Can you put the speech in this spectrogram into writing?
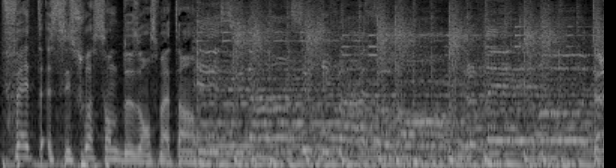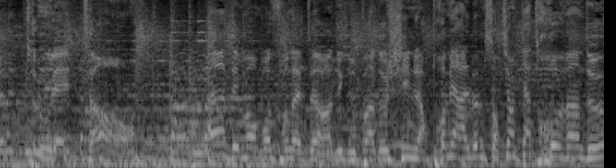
fête ses 62 ans ce matin. Un des membres fondateurs hein, du groupe Indochine, leur premier album sorti en 82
